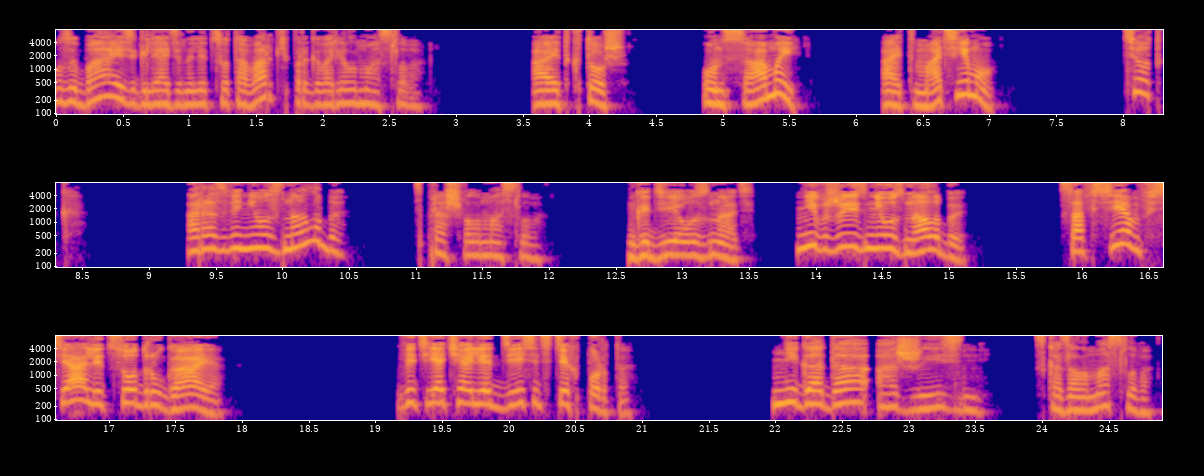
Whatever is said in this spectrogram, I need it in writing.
Улыбаясь, глядя на лицо товарки, проговорила Маслова. «А это кто ж? Он самый? А это мать ему?» «Тетка, а разве не узнала бы?» — спрашивала Маслова. «Где узнать? Ни в жизни не узнала бы. Совсем вся лицо другая. Ведь я чай лет десять с тех пор-то». «Не года, а жизнь», — сказала Маслова,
